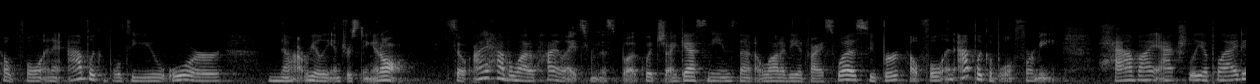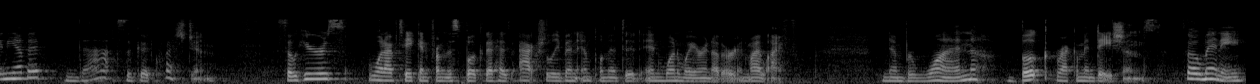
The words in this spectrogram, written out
helpful and applicable to you or not really interesting at all. So I have a lot of highlights from this book, which I guess means that a lot of the advice was super helpful and applicable for me. Have I actually applied any of it? That's a good question. So here's what I've taken from this book that has actually been implemented in one way or another in my life. Number one, book recommendations. So many.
